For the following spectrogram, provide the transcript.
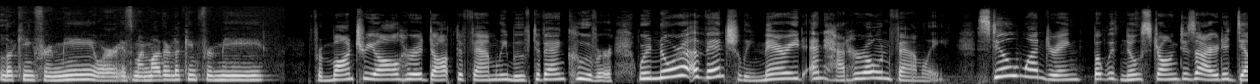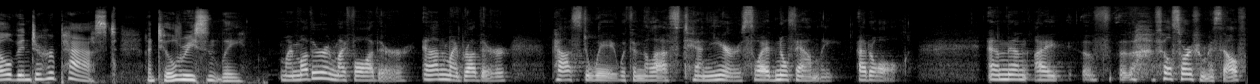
looking for me, or is my mother looking for me? From Montreal, her adoptive family moved to Vancouver, where Nora eventually married and had her own family. Still wondering, but with no strong desire to delve into her past until recently. My mother and my father and my brother passed away within the last 10 years, so I had no family at all. And then I uh, felt sorry for myself.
